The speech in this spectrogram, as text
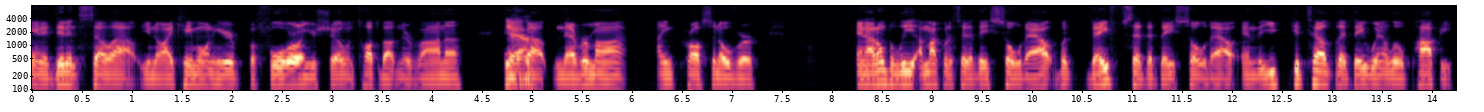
and it didn't sell out. You know, I came on here before on your show and talked about Nirvana, yeah, about Nevermind crossing over. And I don't believe I'm not going to say that they sold out, but they've said that they sold out, and you could tell that they went a little poppy.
